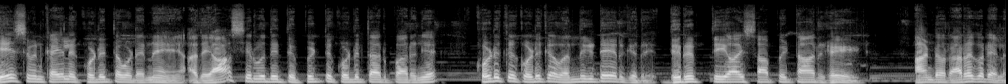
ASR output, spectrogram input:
இயேசுவின் கையில் கொடுத்த உடனே அதை ஆசீர்வதித்து பிட்டு கொடுத்தார் பாருங்கள் கொடுக்க கொடுக்க வந்துகிட்டே இருக்குது. திருப்தியாய் சாப்பிட்டார்கள். ஆண்டவர் அறகுறையில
